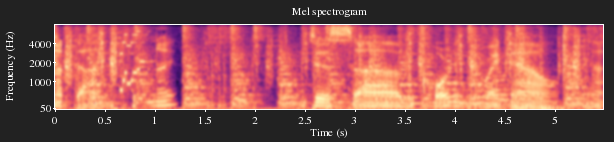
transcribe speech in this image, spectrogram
Not done, couldn't I? I'm just uh, recording right now. Yeah.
